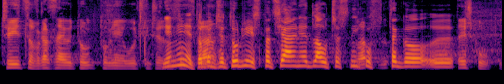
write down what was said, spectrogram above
Czyli co, wracają tu, turnieje łucznicze Nie, do nie, nie, to będzie turniej specjalnie dla uczestników Dla- tego, y, tej szkółki.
